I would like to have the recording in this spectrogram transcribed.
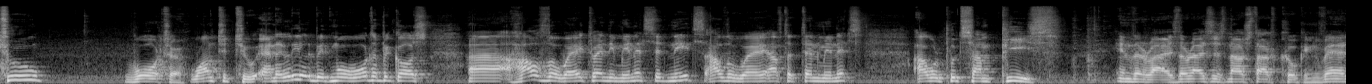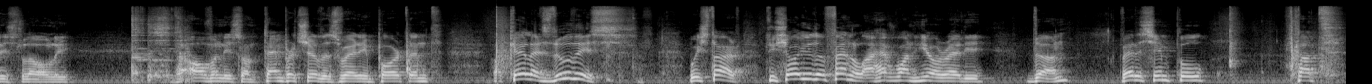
two water, one to two, and a little bit more water because uh, half the way, 20 minutes it needs, half the way after 10 minutes, I will put some peas in the rice. The rice is now start cooking very slowly. The oven is on temperature, that's very important. Okay, let's do this. We start. To show you the fennel, I have one here already done. Very simple. Cut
